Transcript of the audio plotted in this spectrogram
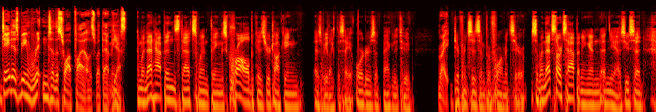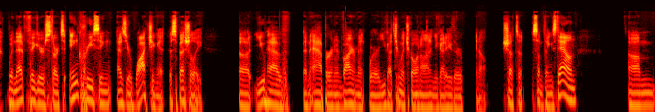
data is being written to the swap file, is what that means. Yes. And when that happens, that's when things crawl because you're talking, as we like to say, orders of magnitude Right. differences in performance here. So when that starts happening, and, and yeah, as you said, when that figure starts increasing as you're watching it, especially, uh, you have an app or an environment where you got too much going on and you got to either, you know, shut some, some things down. Um,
